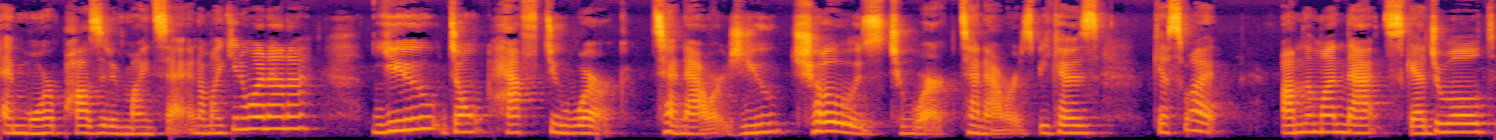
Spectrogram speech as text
and more positive mindset. And I'm like, you know what, Anna? You don't have to work 10 hours. You chose to work 10 hours because guess what? I'm the one that scheduled,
